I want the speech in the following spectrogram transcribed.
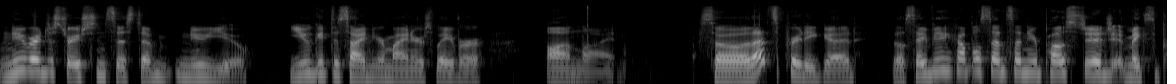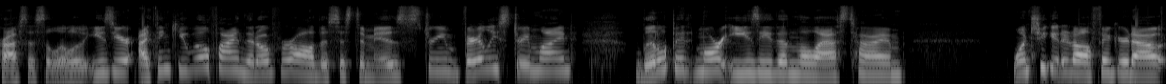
New registration system, new you. You get to sign your minors waiver online. So that's pretty good. It'll save you a couple cents on your postage. It makes the process a little easier. I think you will find that overall the system is stream fairly streamlined, a little bit more easy than the last time. Once you get it all figured out,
